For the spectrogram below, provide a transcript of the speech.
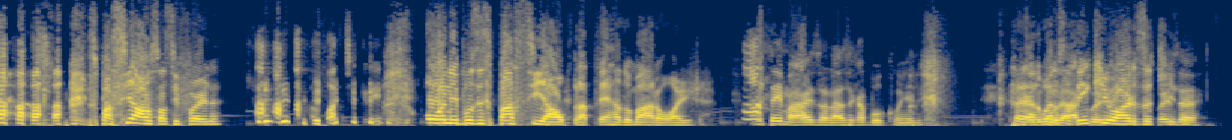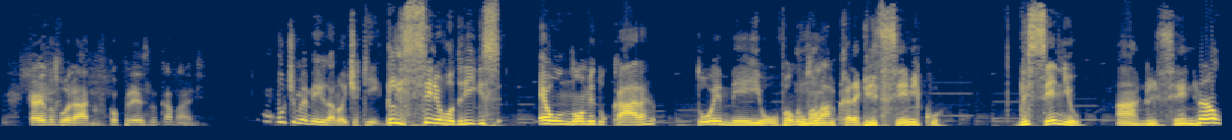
Espacial, só se for, né? Pode crer. Ônibus espacial pra terra do Maroja. Não tem mais, a NASA acabou com eles. É, agora só tem buraco, keywords aqui. Pois né? é. Caiu no buraco, ficou preso nunca mais. Último e-mail da noite aqui. Glicênio Rodrigues é o nome do cara do e-mail. O Vamos nome lá. do cara é glicêmico? Glicênio. Ah, glicênio. Não,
